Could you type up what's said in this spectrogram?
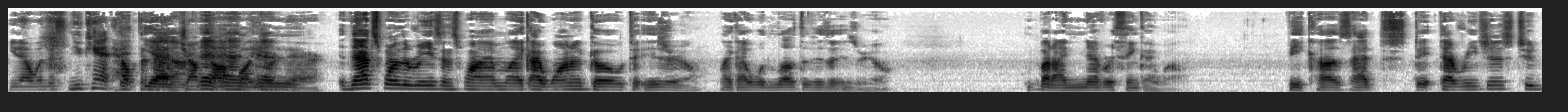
You know, when this you can't help that Yeah, that jumped and- off and- while you and- were there. That's one of the reasons why I'm like, I want to go to Israel. Like, I would love to visit Israel, but I never think I will because that sta- that region is too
